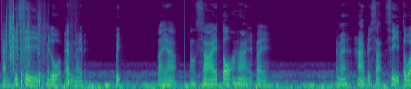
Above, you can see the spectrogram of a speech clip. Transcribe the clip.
แผ่นที่สี่ไม่รู้แผ่นไหนอุ้ยอะไรอะทางซ้ายโต๊ะหายไปใช่ไหมหายไปสักสี่ตัว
